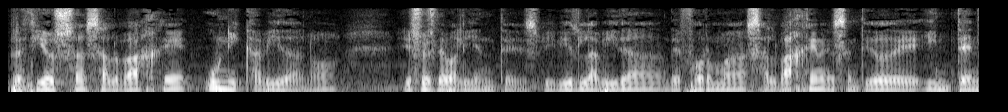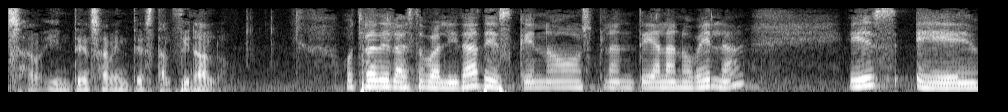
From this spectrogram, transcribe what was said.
preciosa, salvaje, única vida, ¿no? Eso es de valientes, vivir la vida de forma salvaje en el sentido de intensa, intensamente hasta el final. Otra de las dualidades que nos plantea la novela es eh,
